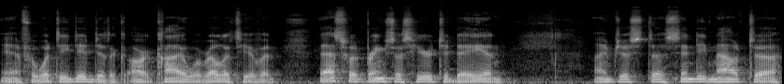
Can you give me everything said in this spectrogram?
and for what they did to the, our Kiowa relative. And that's what brings us here today. And I'm just uh, sending out uh,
